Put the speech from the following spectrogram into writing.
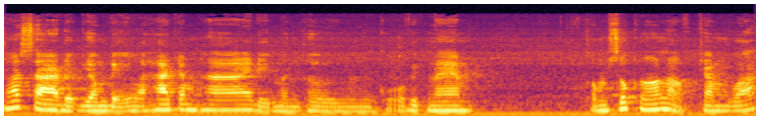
Nó xa được dòng điện là 220 điện bình thường của Việt Nam. Công suất nó là 100W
